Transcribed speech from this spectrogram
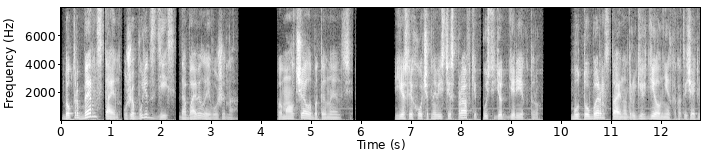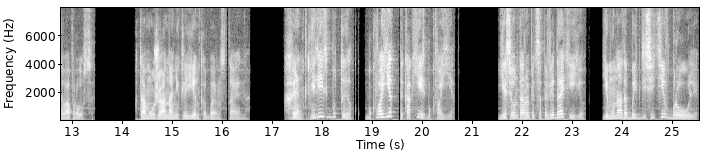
Доктор Бернстайн уже будет здесь, добавила его жена. Помолчала бы ты, Нэнси. Если хочет навести справки, пусть идет к директору. Будто у Бернстайна других дел нет, как отвечать на вопросы. К тому же она не клиентка Бернстайна. Хэнк, не лезь в бутылку. Буквоед ты как есть буквоед. Если он торопится повидать ее, ему надо быть к десяти в Броуле.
